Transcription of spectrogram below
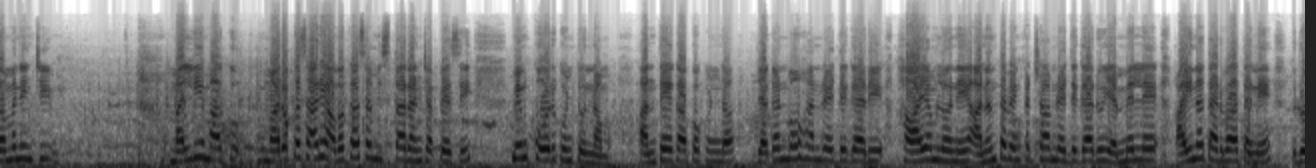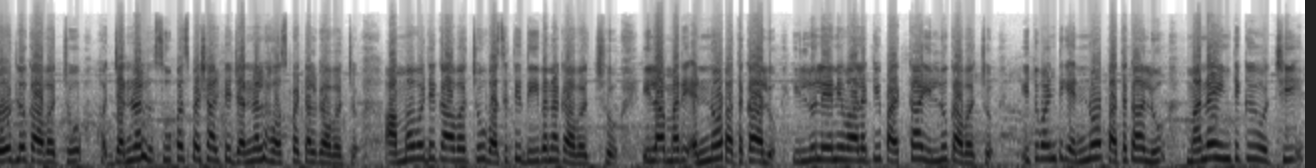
గమనించి మళ్ళీ మాకు మరొకసారి అవకాశం ఇస్తారని చెప్పేసి మేము కోరుకుంటున్నాము. అంతేకాకుండా జగన్మోహన్ రెడ్డి గారి హాయంలోనే అనంత వెంకట్రామరెడ్డి గారు ఎమ్మెల్యే అయిన తర్వాతనే రోడ్లు కావచ్చు general super speciality general hospital కావచ్చు అమ్మఒడి కావచ్చు వసతి దీవెన కావచ్చు ఇలా మరి ఎన్నో పథకాలు ఇల్లు లేని వాళ్ళకి పక్కా ఇల్లు కావచ్చు ఇటువంటి ఎన్నో పథకాలు మన ఇంటికి వచ్చి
